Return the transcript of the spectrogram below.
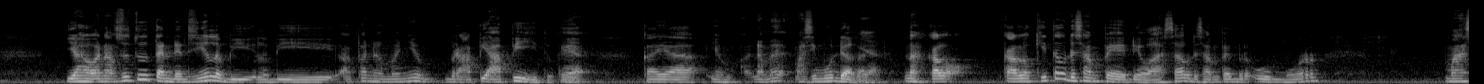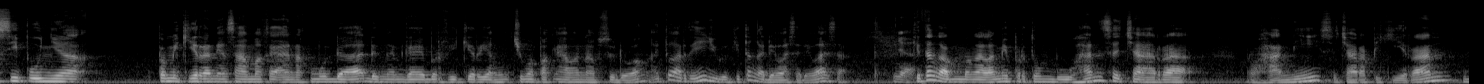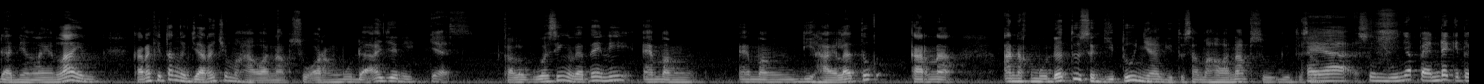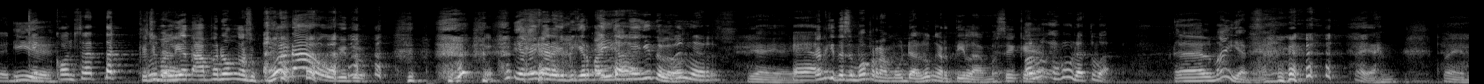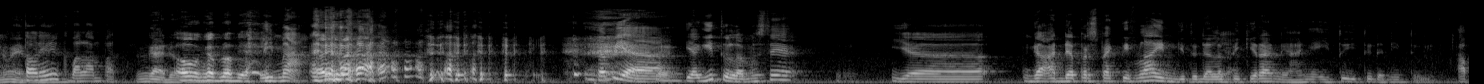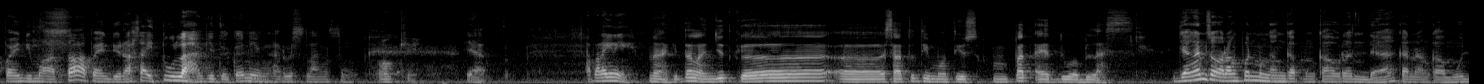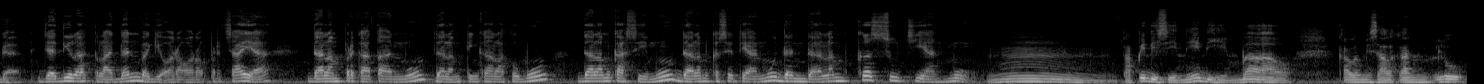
Ya hawa nafsu tuh tendensinya lebih lebih apa namanya berapi-api gitu, kayak kayak yang namanya masih muda kan. Iya. Nah kalau kalau kita udah sampai dewasa, udah sampai berumur, masih punya pemikiran yang sama kayak anak muda dengan gaya berpikir yang cuma pakai hawa nafsu doang, itu artinya juga kita nggak dewasa dewasa. Ya. Kita nggak mengalami pertumbuhan secara rohani, secara pikiran dan yang lain-lain. karena kita ngejarnya cuma hawa nafsu orang muda aja nih Yes. kalau gue sih ngeliatnya ini emang emang di highlight tuh karena anak muda tuh segitunya gitu sama hawa nafsu gitu sama- Kayak sumbunya pendek gitu ya. Iya. Dikit konslet tek. Kayak cuma lihat apa dong langsung wadaw gitu. ya kayak gak ada kepikir panjangnya Iya, gitu loh. bener. Iya iya. iya. Kayak- Kan kita semua pernah muda, lu ngerti lah. Maksudnya Oh kayak lu emang udah tua? eh, lumayan ya. lumayan. Lumayan, lumayan. Tahun ini kepala empat. Enggak dong. Oh enggak belum ya? Lima. Tapi ya ya gitulah maksudnya ya nggak ada perspektif lain gitu dalam Iya. pikiran ya hanya itu itu dan itu gitu. Apa yang di mata, apa yang dirasa itulah gitu kan yang Hmm. harus langsung. Oke. Ya. Apalagi nih? Nah, kita lanjut ke eh, 1 Timotius 4 ayat 12. Jangan seorang pun menganggap engkau rendah karena engkau muda. Jadilah teladan bagi orang-orang percaya dalam perkataanmu, dalam tingkah lakumu, dalam kasihmu, dalam kesetiaanmu, dan dalam kesucianmu. Hmm, tapi di sini dihimbau kalau misalkan lu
